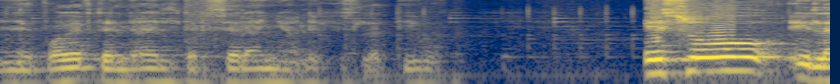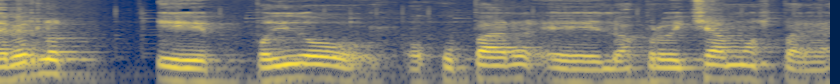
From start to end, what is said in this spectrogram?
en el poder, tendrá el tercer año legislativo. Eso, el haberlo eh, podido ocupar, eh, lo aprovechamos para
